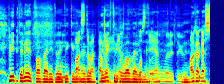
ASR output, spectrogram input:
mitte need paberid, vaid ikkagi Vastavalt nagu elektrikupaberid. aga kas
